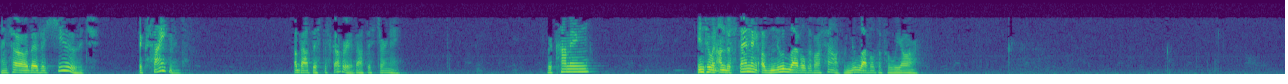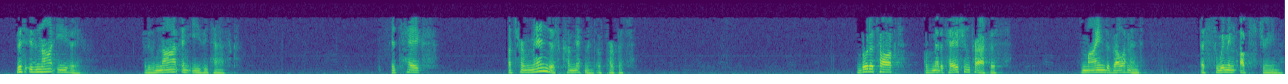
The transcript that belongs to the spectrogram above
And so there's a huge excitement about this discovery, about this journey. We're coming into an understanding of new levels of ourselves, new levels of who we are. This is not easy. It is not an easy task. It takes a tremendous commitment of purpose. Buddha talked of meditation practice, mind development, as swimming upstream,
